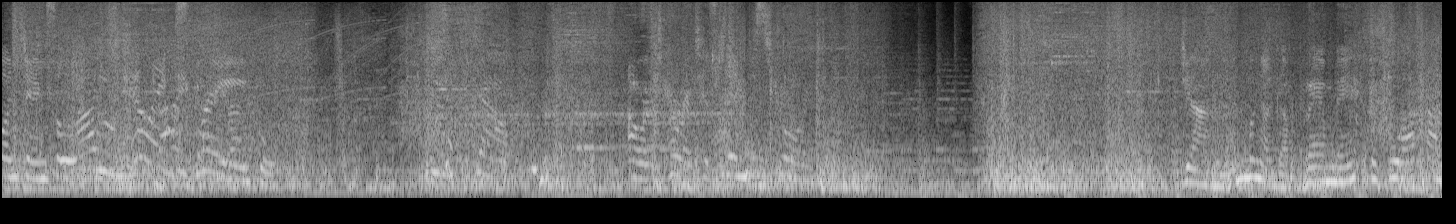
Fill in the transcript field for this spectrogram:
lonceng selalu killing spree. We're down. Our turret has been destroyed. Jangan menganggap remeh kekuatan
